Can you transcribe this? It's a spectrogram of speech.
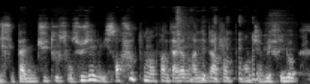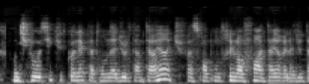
Et c'est pas du tout son sujet. Lui, il s'en fout de ton enfant intérieur de ramener de l'argent pour remplir les frigos. Donc, il faut aussi que tu te connectes à ton adulte intérieur et que tu fasses rencontrer l'enfant intérieur et l'adulte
